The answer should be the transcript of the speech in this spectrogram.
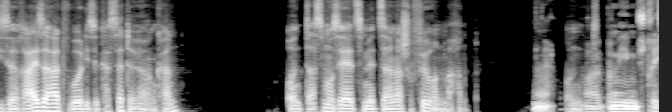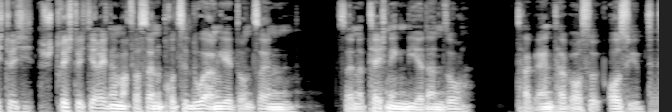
diese Reise hat, wo er diese Kassette hören kann. Und das muss er jetzt mit seiner Chauffeurin machen. Ja. Und bei ihm Strich durch, Strich durch die Rechnung macht, was seine Prozedur angeht und sein, seine Techniken, die er dann so Tag ein, Tag aus, ausübt.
